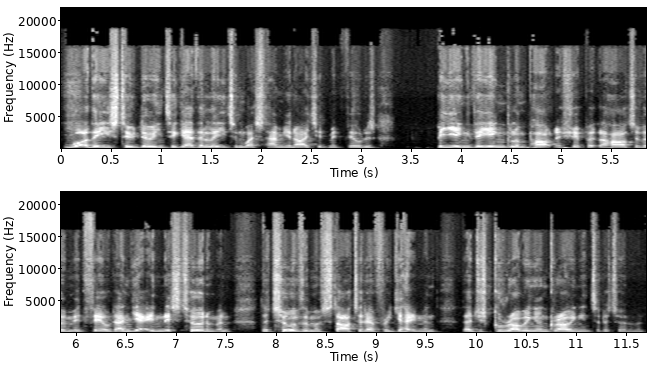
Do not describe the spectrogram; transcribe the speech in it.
what are these two doing together, Leeds and West Ham United midfielders? Being the England partnership at the heart of a midfield. And yet in this tournament, the two of them have started every game and they're just growing and growing into the tournament.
